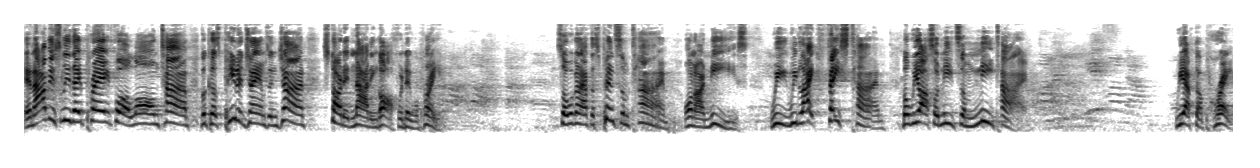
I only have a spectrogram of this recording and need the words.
And obviously, they prayed for a long time because Peter, James, and John started nodding off when they were praying. So, we're going to have to spend some time on our knees. We, we like FaceTime, but we also need some knee time. We have to pray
